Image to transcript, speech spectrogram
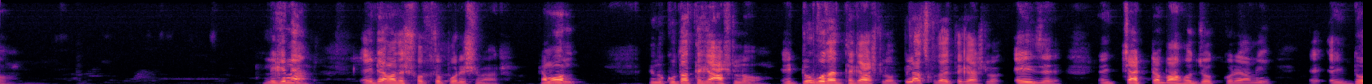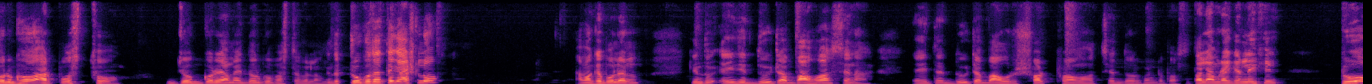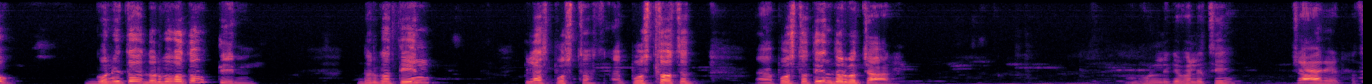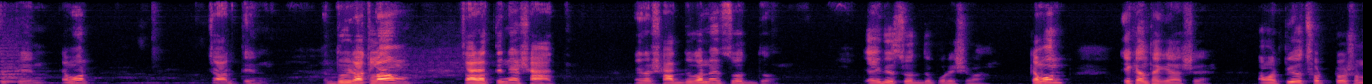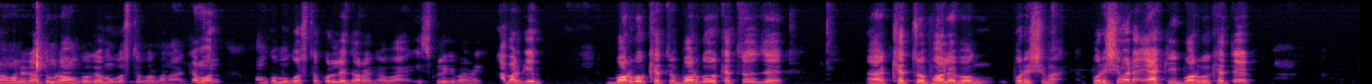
লিখি না, এইটা আমাদের সত্য পরিসীমার। কেমন? কিন্তু কোথা থেকে আসলো? এই টু কোথায় থেকে আসলো? প্লাস কোথায় থেকে আসলো? এই যে, এই চারটা বাহু যোগ করে আমি এই দৈর্ঘ্য আর প্রস্থ যোগ করে আমি দৈর্ঘ্য প্রস্থ পেলাম কিন্তু টু কোথায় থেকে আসলো? আমাকে বলেন। কিন্তু এই যে দুইটা বাহু আছে না এই দুইটা বাহুর শর্ট ফর্ম হচ্ছে ইন্টু প্রস্থ। তাহলে আমরা এখানে লিখি টু গণিত দৈর্ঘ্য কত? তিন। দৈর্ঘ্য তিন প্লাস প্রস্থ প্রস্থ হচ্ছে প্রস্থ তিন দৈর্ঘ্য চার। ভুল লিখে ফেলেছি। চার এর হচ্ছে তিন। কেমন চার, তিন। দুই রাখলাম, চার আর তিনে সাত। এবার সাত দোকানে চোদ্দ। এই যে চোদ্দ পরিসীমা। কেমন? এখান থেকে আসে। আমার প্রিয় ছোট্ট সোনামণিরা, তোমরা অঙ্ককে মুখস্থ করবে না। কেমন? অঙ্ক মুখস্থ করলে ধরা খাবা স্কুলে কি পাবে আবার কি বর্গক্ষেত্র বর্গক্ষেত্র যে ক্ষেত্রফল এবং পরিসীমা, পরিসীমাটা একই। বর্গক্ষেত্রের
